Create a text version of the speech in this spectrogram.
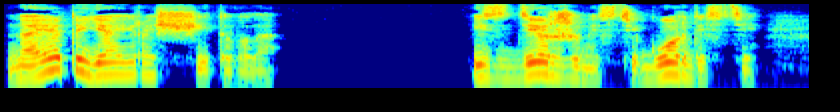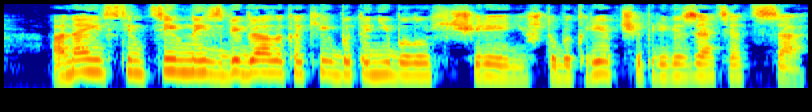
На это я и рассчитывала. Из сдержанности, гордости она инстинктивно избегала каких бы то ни было ухищрений, чтобы крепче привязать отца,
